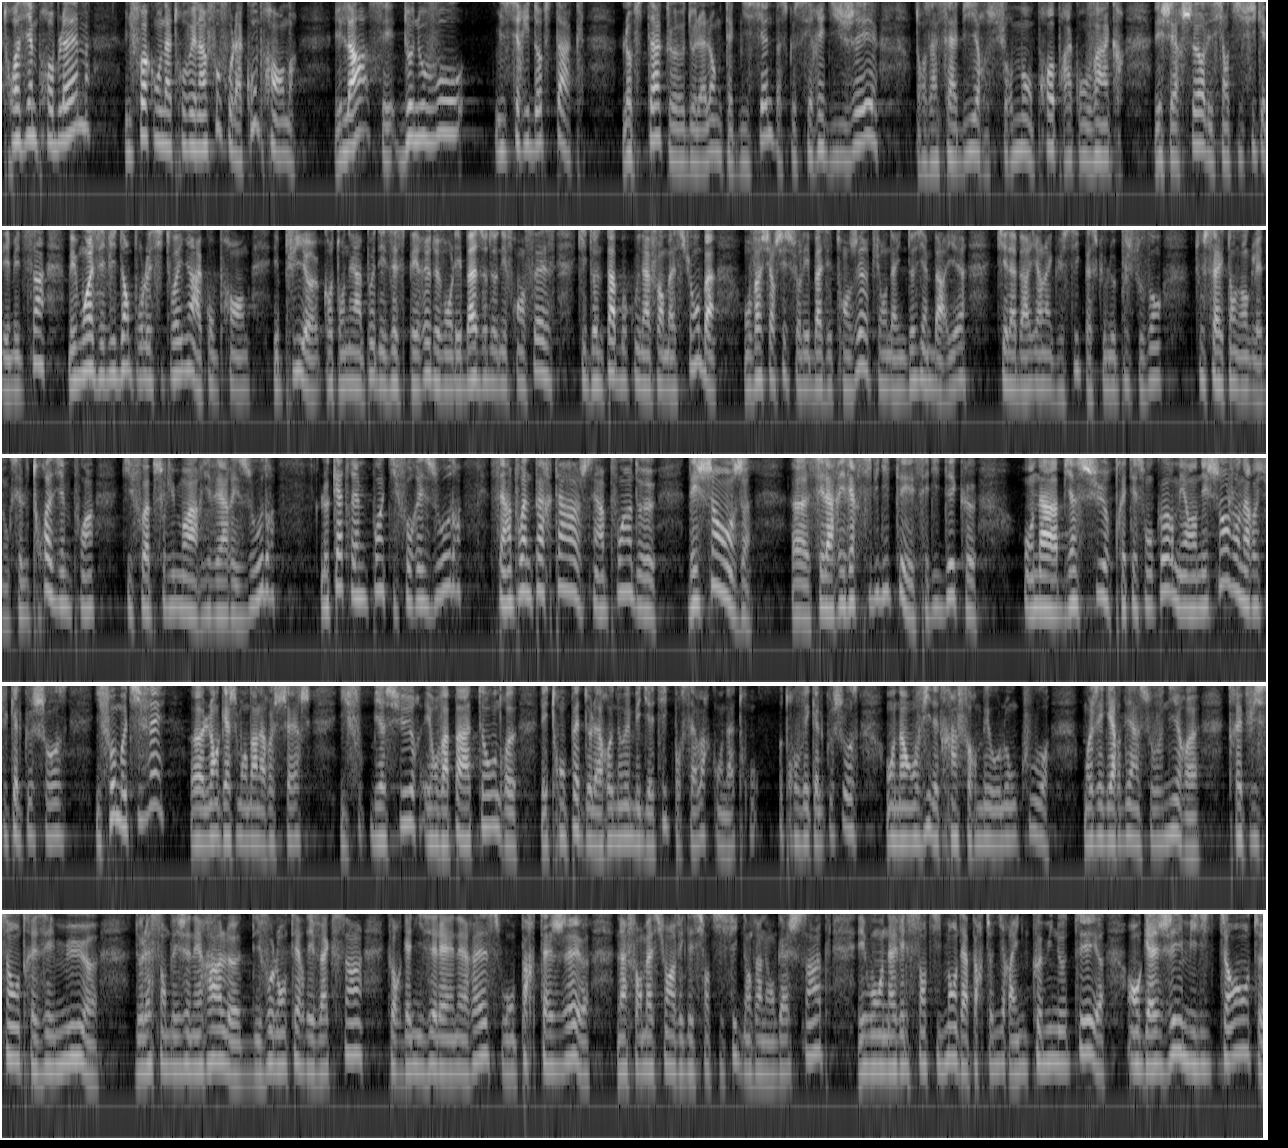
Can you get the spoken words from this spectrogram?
Troisième problème, une fois qu'on a trouvé l'info, il faut la comprendre. Et là, c'est de nouveau une série d'obstacles l'obstacle de la langue technicienne, parce que c'est rédigé dans un sabir sûrement propre à convaincre les chercheurs, les scientifiques et les médecins, mais moins évident pour le citoyen à comprendre. Et puis, euh, quand on est un peu désespéré devant les bases de données françaises qui ne donnent pas beaucoup d'informations, ben, on va chercher sur les bases étrangères, et puis on a une deuxième barrière, qui est la barrière linguistique, parce que le plus souvent, tout ça est en anglais. Donc c'est le troisième point qu'il faut absolument arriver à résoudre. Le quatrième point qu'il faut résoudre, c'est un point de partage, c'est un point d'échange. Euh, c'est la réversibilité, c'est l'idée que on a bien sûr prêté son corps, mais en échange, on a reçu quelque chose. Il faut motiver euh, l'engagement dans la recherche. Il faut, bien sûr, et on ne va pas attendre les trompettes de la renommée médiatique pour savoir qu'on a trouvé quelque chose. On a envie d'être informé au long cours. Moi, j'ai gardé un souvenir euh, très puissant, très ému euh, de l'Assemblée générale des volontaires des vaccins qu'organisait la NRS, où on partageait l'information avec les scientifiques dans un langage simple et où on avait le sentiment d'appartenir à une communauté engagée, militante,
